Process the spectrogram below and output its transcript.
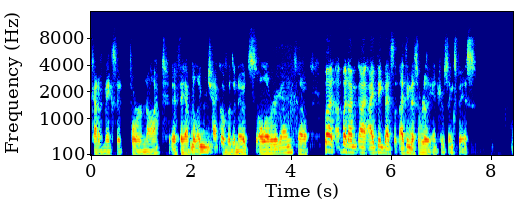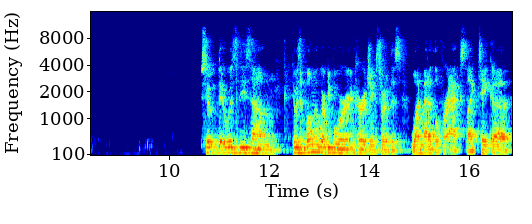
kind of makes it for not if they have to like mm-hmm. check over the notes all over again. So, but but I'm I, I think that's I think that's a really interesting space. So there was these um there was a moment where people were encouraging sort of this one medical for X, like take a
